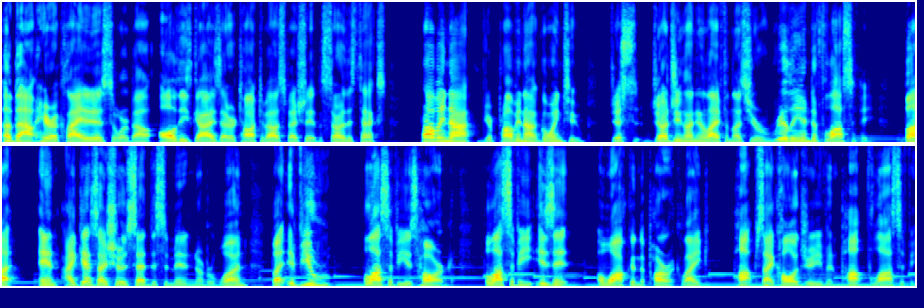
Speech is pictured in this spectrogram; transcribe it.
about Heraclitus or about all these guys that are talked about, especially at the start of this text? Probably not. You're probably not going to. Just judging on your life unless you're really into philosophy. But, and I guess I should have said this in minute number one, but if you philosophy is hard. Philosophy isn't a walk in the park like pop psychology or even pop philosophy.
